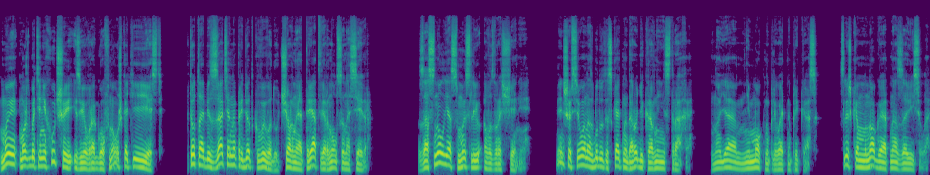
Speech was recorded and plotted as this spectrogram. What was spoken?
Мы, может быть, и не худшие из ее врагов, но уж какие есть. Кто-то обязательно придет к выводу, черный отряд вернулся на север. Заснул я с мыслью о возвращении. Меньше всего нас будут искать на дороге к равнине страха. Но я не мог наплевать на приказ. Слишком многое от нас зависело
